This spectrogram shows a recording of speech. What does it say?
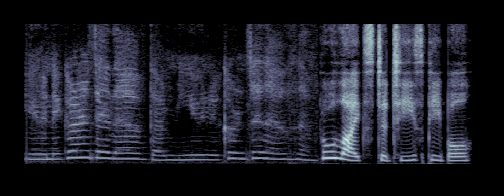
Unicorns, I love them. Unicorns, I love them. Who likes to tease people?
